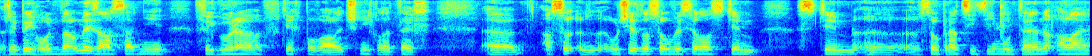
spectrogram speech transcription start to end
řekl bych, velmi zásadní figura v těch poválečných letech a určitě to souviselo s tím, s, tím, s tou prací týmu ten, ale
